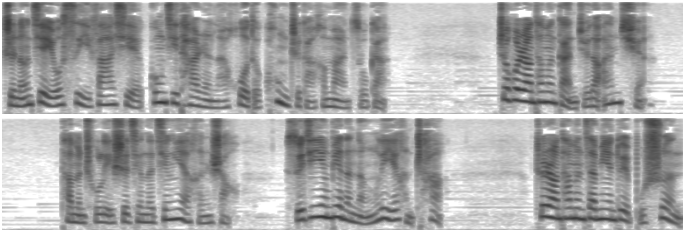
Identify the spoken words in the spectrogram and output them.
只能借由肆意发泄、攻击他人来获得控制感和满足感。这会让他们感觉到安全。他们处理事情的经验很少，随机应变的能力也很差。这让他们在面对不顺，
